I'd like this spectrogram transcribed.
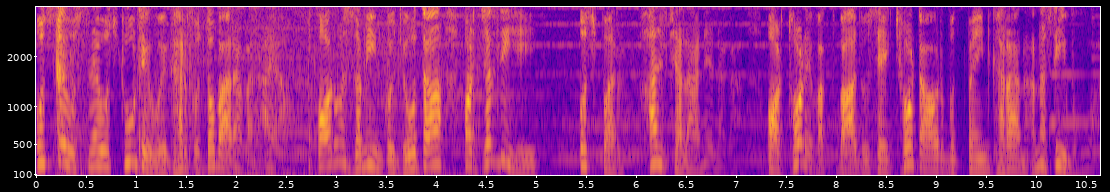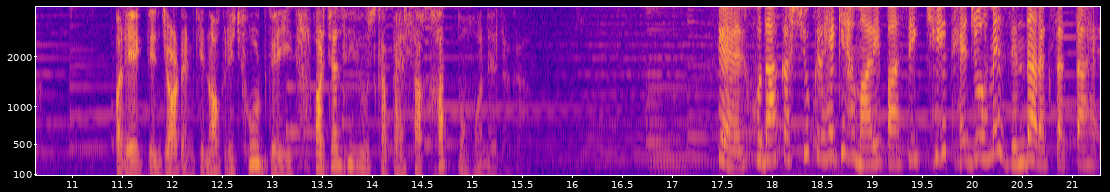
उससे उसने उस टूटे हुए घर को दोबारा बनाया और उस ज़मीन को जोता और जल्दी ही उस पर हल चलाने लगा और थोड़े वक्त बाद उसे एक छोटा और मुतमईन घराना नसीब हुआ। पर एक दिन जॉर्डन की नौकरी छूट गई और जल्दी ही उसका पैसा खत्म होने लगा। खैर खुदा का शुक्र है कि हमारे पास एक खेत है जो हमें ज़िंदा रख सकता है।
